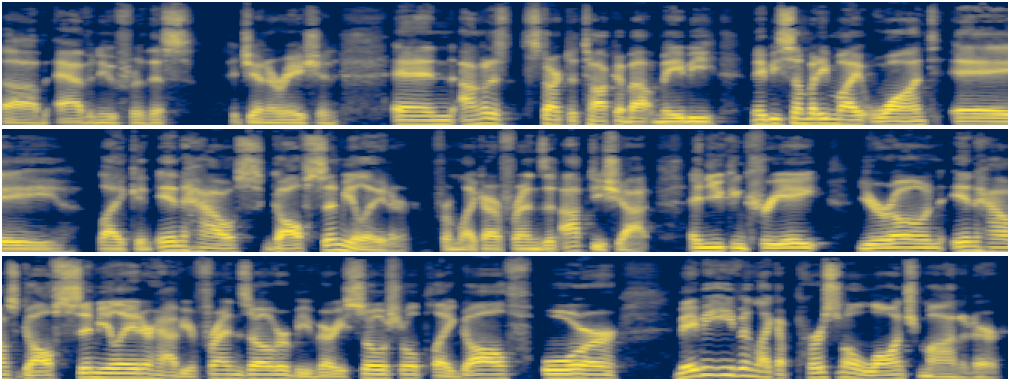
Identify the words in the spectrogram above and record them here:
um, avenue for this generation, and I'm going to start to talk about maybe maybe somebody might want a like an in-house golf simulator from like our friends at OptiShot, and you can create your own in-house golf simulator. Have your friends over, be very social, play golf, or maybe even like a personal launch monitor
